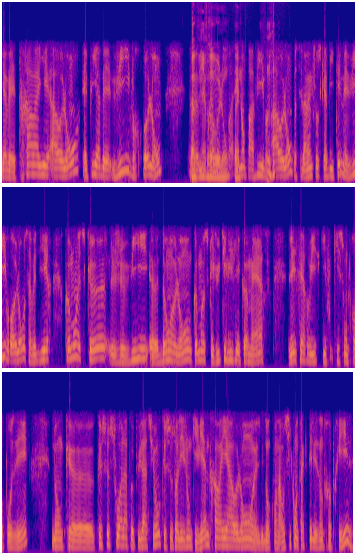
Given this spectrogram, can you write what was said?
il y avait travailler à Olon, et puis il y avait vivre Olon. Euh, vivre à Olon. Et non pas vivre à Olon, parce que c'est la même chose qu'habiter, mais vivre Olon, ça veut dire comment est-ce que je vis euh, dans Olon, comment est-ce que j'utilise les commerces, les services qui, qui sont proposés. Donc, euh, que ce soit la population, que ce soit les gens qui viennent travailler à Olon, donc on a aussi contacté les entreprises,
